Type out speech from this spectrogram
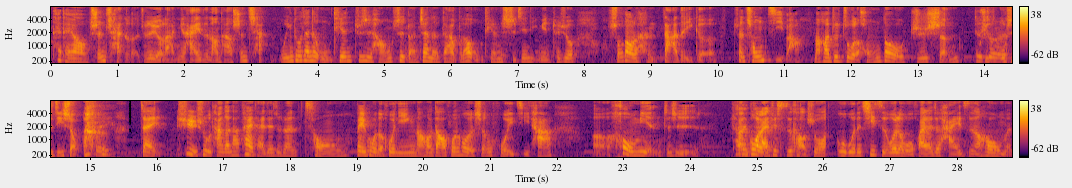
太太要生产了，就是有了你的孩子，然后他要生产。”闻一多在那五天，就是好像是短暂的，大概不到五天的时间里面，他就说：“受到了很大的一个算冲击吧，然后他就做了红豆之神五十五十几首，对，在叙述他跟他太太在这段从被迫的婚姻，然后到婚后的生活，以及他呃后面就是反过来去思考说，我我的妻子为了我怀了这孩子，然后我们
